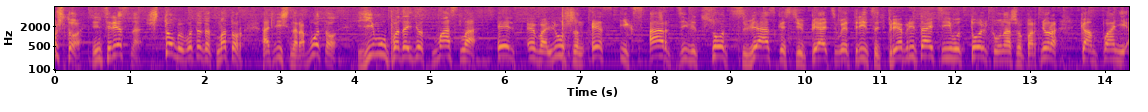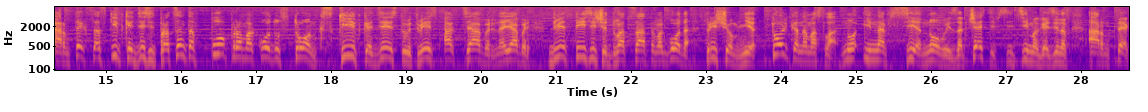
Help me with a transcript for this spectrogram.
Ну что, интересно, чтобы вот этот мотор отлично работал, ему подойдет масло Elf Evolution SXR 900 с вязкостью 5W30. Приобретайте его только у нашего партнера компании Armtech со скидкой 10% по промокоду STRONG. Скидка действует весь октябрь-ноябрь 2020 года. Причем не только на масла, но и на все новые запчасти в сети магазинов Armtech.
